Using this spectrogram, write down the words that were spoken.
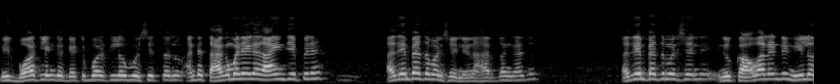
నీకు బాటిల్ ఇంకా గట్టి బాటిల్లో పోసి ఇస్తాను. అంటే తాగమనే కదా ఆయన చెప్పినా? అదేం పెద్ద మనిషి నేను అర్థం కాదు. అదేం పెద్ద మనిషి అండి? నువ్వు కావాలంటే నీలో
